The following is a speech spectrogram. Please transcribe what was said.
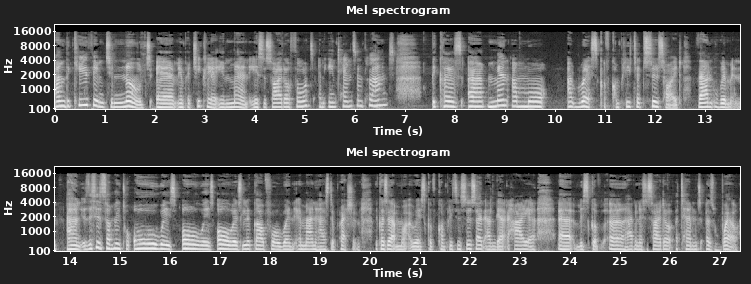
And the key thing to note, um, in particular in men, is suicidal thoughts and intents and plans, because uh, men are more at risk of completed suicide than women. And this is something to always, always, always look out for when a man has depression because they're more at risk of completing suicide and they're at higher uh, risk of uh, having a suicidal attempt as well.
